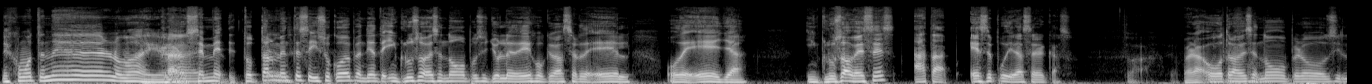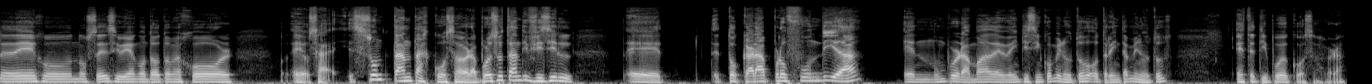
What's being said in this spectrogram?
Es como tener nomás ahí, Claro, ¿verdad? se me- totalmente se hizo codependiente. Incluso a veces, no, pues si yo le dejo, ¿qué va a ser de él o de ella? Incluso a veces, hasta ese pudiera ser el caso. ¿verdad? O otras veces, no, pero si le dejo, no sé si voy a encontrar otro mejor. Eh, o sea, son tantas cosas, ¿verdad? Por eso es tan difícil eh, tocar a profundidad en un programa de 25 minutos o 30 minutos este tipo de cosas, ¿verdad?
